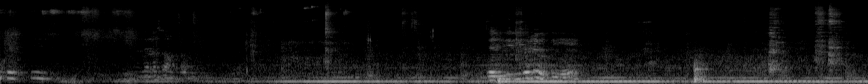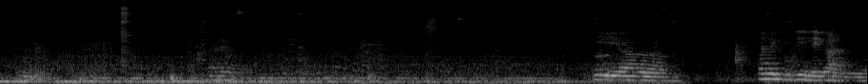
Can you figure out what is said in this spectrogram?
करते. जल्दीकडे होती ती अं, चांगली कुठे दिले गाणं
